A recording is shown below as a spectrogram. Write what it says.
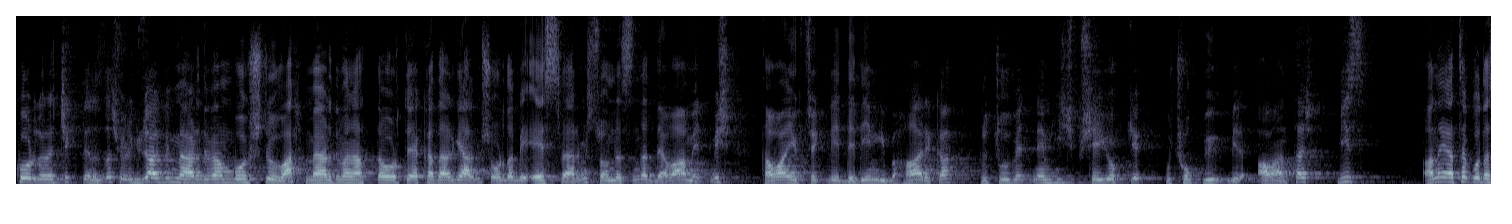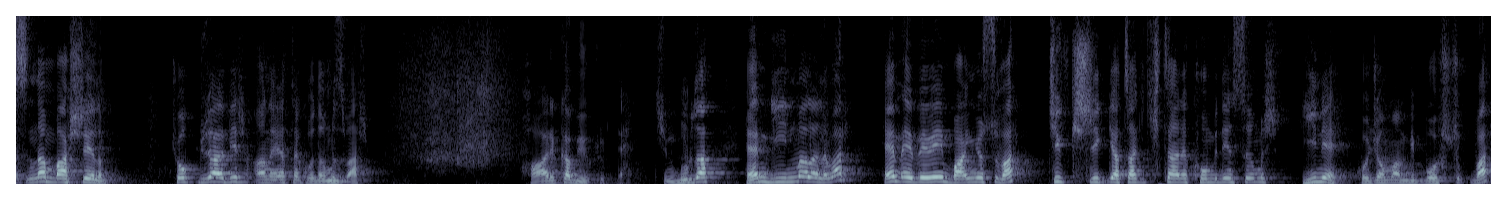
Koridora çıktığınızda şöyle güzel bir merdiven boşluğu var. Merdiven hatta ortaya kadar gelmiş. Orada bir es vermiş. Sonrasında devam etmiş. Tavan yüksekliği dediğim gibi harika. Rutubet nem hiçbir şey yok ki. Bu çok büyük bir avantaj. Biz ana yatak odasından başlayalım. Çok güzel bir ana yatak odamız var. Harika büyüklükte. Şimdi burada hem giyinme alanı var hem ebeveyn banyosu var. Çift kişilik yatak, iki tane komodin sığmış. Yine kocaman bir boşluk var.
